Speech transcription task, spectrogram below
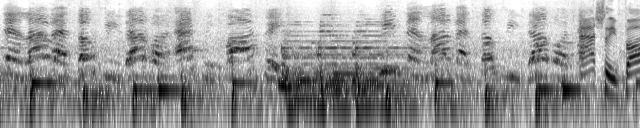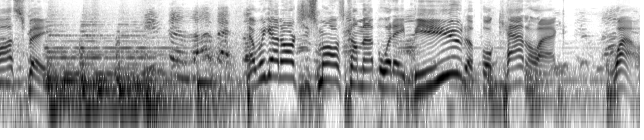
Peace and love at Stokes V Dub on Ashley Phosphate. Peace and love at Stokes V Dub on Ashley Phosphate. Peace and love at Now we got Archie Smalls coming up with a beautiful Cadillac. Wow.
